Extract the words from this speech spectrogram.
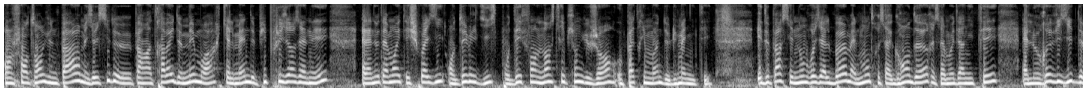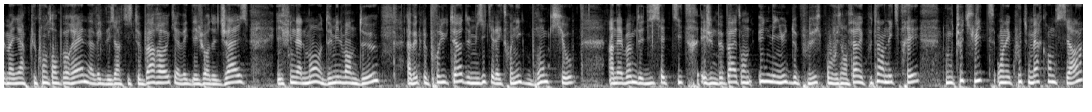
en chantant d'une part, mais aussi par un travail de mémoire qu'elle mène depuis plusieurs années. Elle a notamment été choisie en 2010 pour défendre l'inscription du genre au patrimoine de l'humanité. Et de par ses nombreux albums, elle montre sa grandeur et sa modernité. Elle le revisite de manière plus contemporaine avec des artistes baroques, avec des joueurs de jazz et finalement en 2022 avec le producteur de musique électronique Bronchio, un album de 17 titres et je ne peux pas attendre une minute de plus pour vous en faire écouter un extrait. Donc tout de suite, on écoute Mercantia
